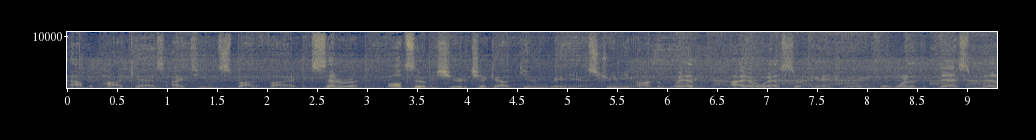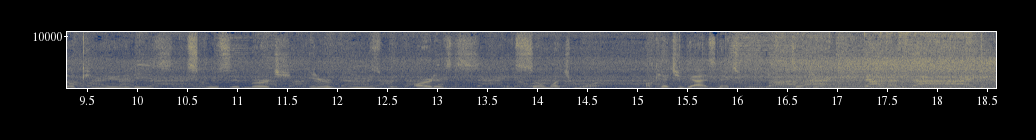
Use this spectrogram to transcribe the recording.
Apple Podcasts, iTunes, Spotify, etc. Also, be sure to check out Gimme Radio, streaming on the web, iOS, or Android, for one of the best metal communities, exclusive merch, interviews with artists, and so much more. I'll catch you guys next week. Take care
